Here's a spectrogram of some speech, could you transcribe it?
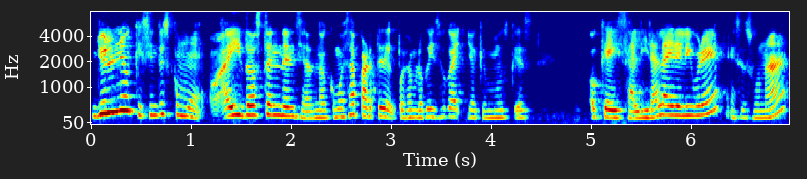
Yo lo único que siento es como, hay dos tendencias, ¿no? Como esa parte, de, por ejemplo, que hizo Jacquemus, que es, ok, salir al aire libre, esa es una,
